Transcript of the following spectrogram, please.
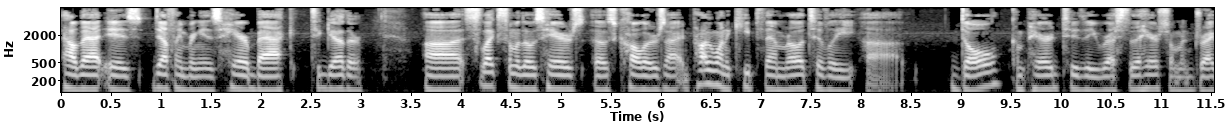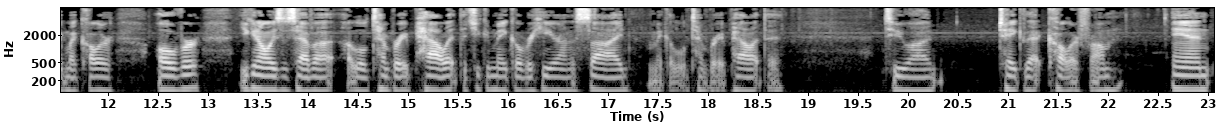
how that is definitely bringing his hair back together uh, select some of those hairs, those colors. I'd probably want to keep them relatively uh, dull compared to the rest of the hair, so I'm going to drag my color over. You can always just have a, a little temporary palette that you can make over here on the side. Make a little temporary palette to, to uh, take that color from. And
